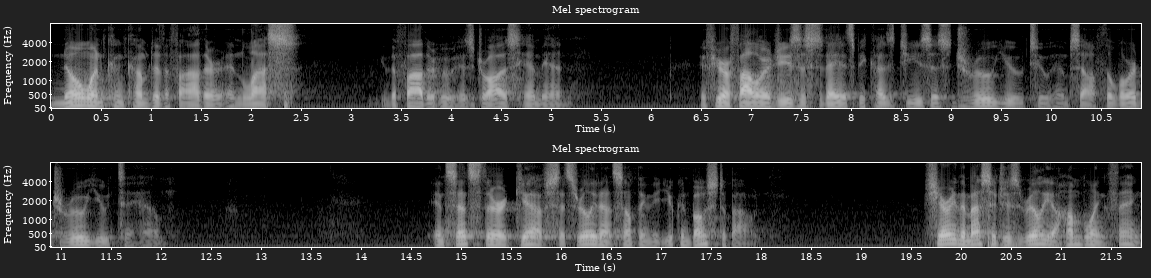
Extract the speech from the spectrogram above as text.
No one can come to the Father unless the Father who has draws him in. If you're a follower of Jesus today, it's because Jesus drew you to himself. The Lord drew you to him. And since there are gifts, it's really not something that you can boast about. Sharing the message is really a humbling thing.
